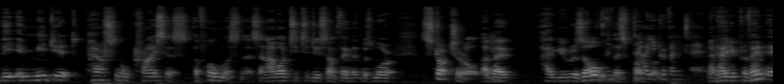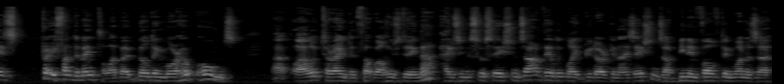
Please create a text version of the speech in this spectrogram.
the immediate personal crisis of homelessness, and I wanted to do something that was more structural Yeah. about how you resolve And this problem. And how you prevent it? and how you prevent it is pretty fundamental about building more ho- homes. Uh, I looked around and thought, well, who's doing that? Housing associations are. They look like good organisations. I've been involved in one as a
